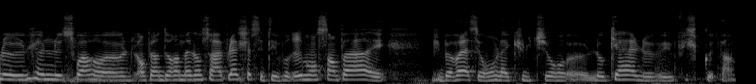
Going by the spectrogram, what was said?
le jeûne le soir euh, en période de ramadan sur la plage, ça c'était vraiment sympa. Et puis bah voilà, c'est vraiment la culture euh, locale. Et puis je, enfin,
